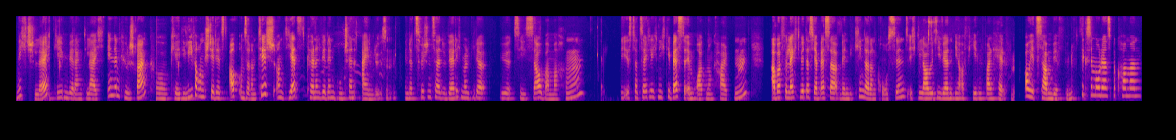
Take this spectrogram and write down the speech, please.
nicht schlecht. Geben wir dann gleich in den Kühlschrank. Okay, die Lieferung steht jetzt auf unserem Tisch und jetzt können wir den Gutschein einlösen. In der Zwischenzeit werde ich mal wieder für sie sauber machen. Die ist tatsächlich nicht die beste im Ordnung halten. Aber vielleicht wird das ja besser, wenn die Kinder dann groß sind. Ich glaube, die werden ihr auf jeden Fall helfen. Oh, jetzt haben wir 50 Simoleons bekommen.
